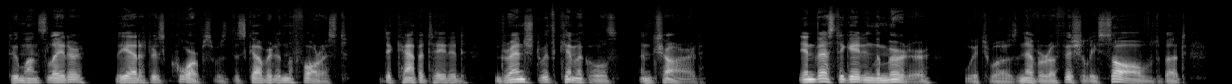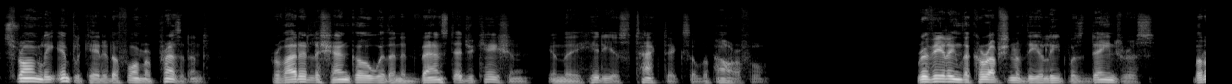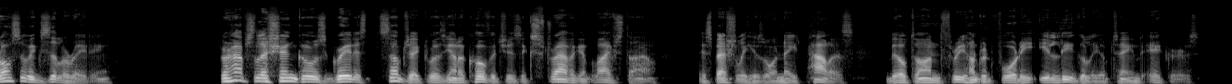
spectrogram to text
Two months later, the editor's corpse was discovered in the forest, decapitated, drenched with chemicals, and charred. Investigating the murder, which was never officially solved but strongly implicated a former president, provided Leshchenko with an advanced education in the hideous tactics of the powerful. Revealing the corruption of the elite was dangerous, but also exhilarating. Perhaps Leshchenko's greatest subject was Yanukovych's extravagant lifestyle, especially his ornate palace, built on 340 illegally obtained acres.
